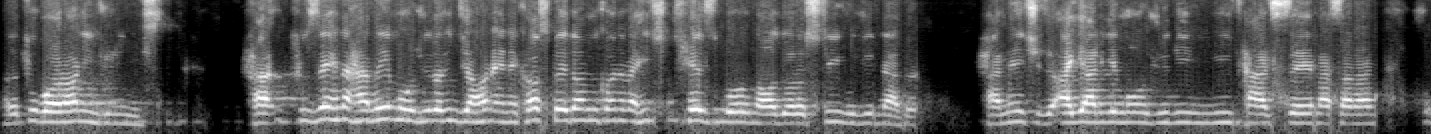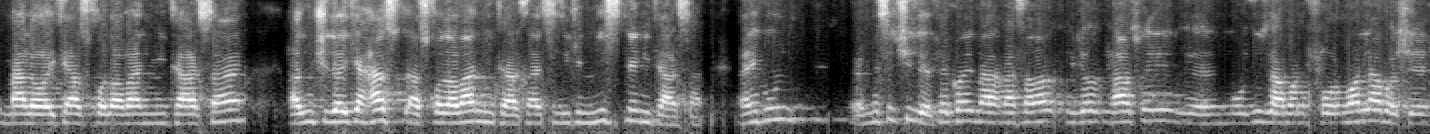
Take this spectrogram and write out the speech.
حالا تو قرآن اینجوری نیست. تو ذهن همه موجودات این جهان انعکاس پیدا می‌کنه و هیچ کذب و نادرستی وجود نداره. همه چیز اگر یه موجودی میترسه مثلا ملائکه از خداوند میترسن از اون چیزایی که هست از خداوند میترسن از چیزی که نیست نمیترسن. یعنی اون مثل چیزه فکر کنید مثلا اینجا فرض کنید موضوع زبان فرمال نباشه.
